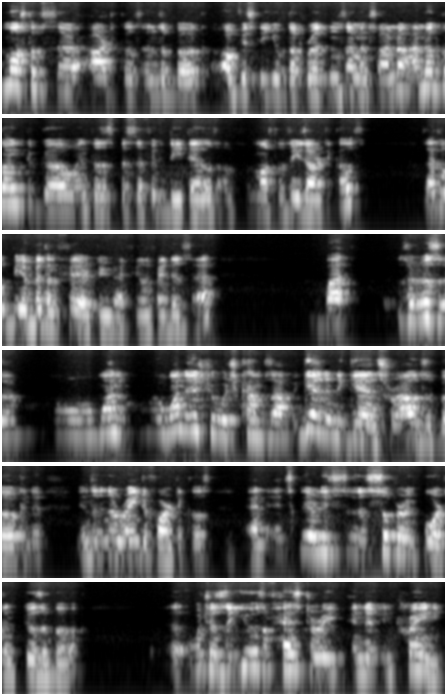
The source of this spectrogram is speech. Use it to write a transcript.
most of the articles in the book, obviously you've not written them, and so I'm not I'm not going to go into the specific details of most of these articles. That would be a bit unfair to you, I feel, if I did that. But there is a, one one issue which comes up again and again throughout the book and in the, in range of articles, and it's clearly super important to the book, uh, which is the use of history in, the, in training.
